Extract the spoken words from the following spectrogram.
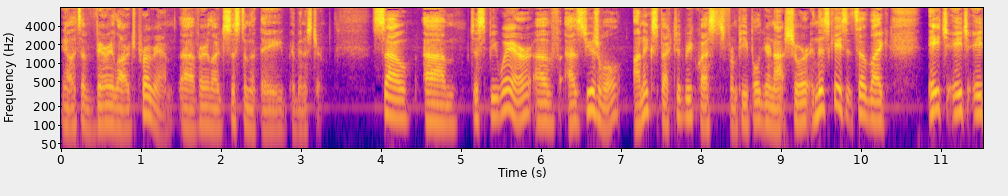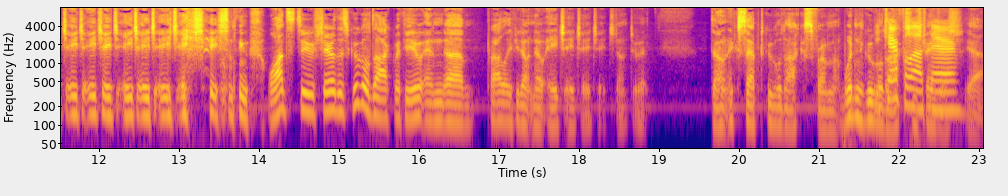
you know, it's a very large program, a very large system that they administer. So um, just beware of, as usual, unexpected requests from people you're not sure. In this case, it said like H H H H H H H H H H H something wants to share this Google Doc with you, and um, probably if you don't know H H H H, don't do it. Don't accept Google Docs from wouldn't Google Be Docs careful from strangers. out there. Yeah.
